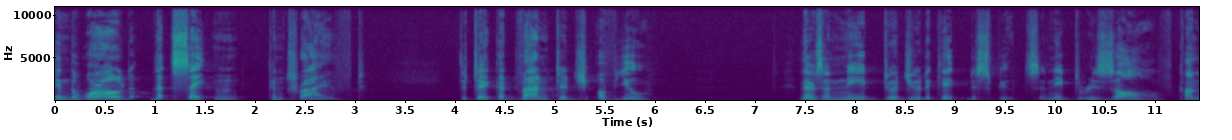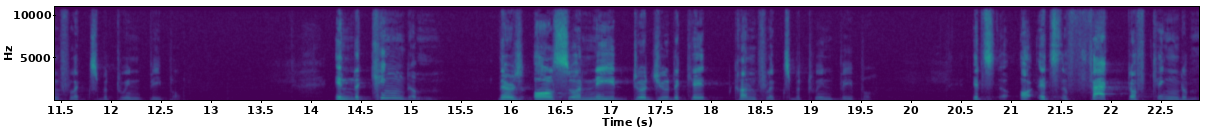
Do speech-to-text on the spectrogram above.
In the world that Satan contrived to take advantage of you, there's a need to adjudicate disputes, a need to resolve conflicts between people. In the kingdom, there's also a need to adjudicate conflicts between people. It's the, uh, it's the fact of kingdom.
